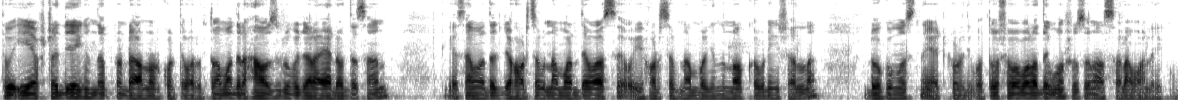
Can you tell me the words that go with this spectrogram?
তো এই অ্যাপসটা দিয়ে কিন্তু আপনারা ডাউনলোড করতে পারেন। তো আমাদের হাউস গ্রুপে যারা অ্যাড হতে চান, ঠিক আছে, আমাদের যে হোয়াটসঅ্যাপ নাম্বার দেওয়া আছে, ওই হোয়াটসঅ্যাপ নাম্বার কিন্তু নক করবেন ইনশাল্লাহ ডকুমেন্টস নিয়ে অ্যাড করে দিব। তো সবাই ভালো দেখবেন সুস্থ আসসালামু আলাইকুম।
